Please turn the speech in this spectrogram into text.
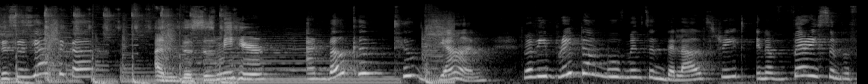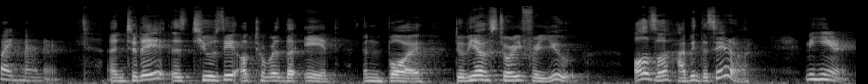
This is Yashika, And this is me here. and welcome to Gyan, where we break down movements in Dalal Street in a very simplified manner. And today is Tuesday, October the 8th. And boy, do we have a story for you. Also, happy Dasera. Mihir,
